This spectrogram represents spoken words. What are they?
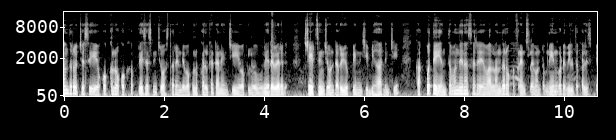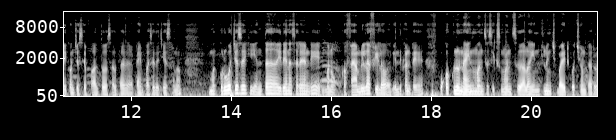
అందరూ వచ్చేసి ఒక్కొక్కరు ఒక్కొక్క ప్లేసెస్ నుంచి వస్తారండి. ఒకళ్ళు కలకట్టా నుంచి, ఒకళ్ళు వేరే వేరే స్టేట్స్ నుంచి ఉంటారు. యూపీ నుంచి, బీహార్ నుంచి. కాకపోతే ఎంతమంది అయినా సరే వాళ్ళందరూ ఒక ఫ్రెండ్స్ లాగా ఉంటాం. నేను కూడా వీళ్ళతో కలిసిపోయి కొంచెం సేపు వాళ్ళతో సరదాగా టైంపాస్ అయితే చేశాను. మా క్రూ వచ్చేసరికి ఎంత ఇదైనా సరే అండి, మనం ఒక ఫ్యామిలీలా ఫీల్ అవ్వాలి. ఎందుకంటే ఒక్కొక్కరు నైన్ మంత్స్, సిక్స్ మంత్స్ అలా ఇంట్లో నుంచి బయటకొచ్చి ఉంటారు.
